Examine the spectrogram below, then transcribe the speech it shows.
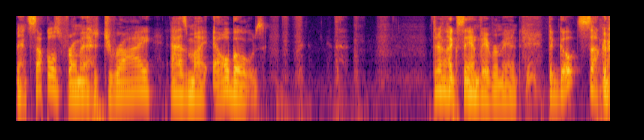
It suckles from as dry as my elbows. They're like sandpaper, man. The goat sucker,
